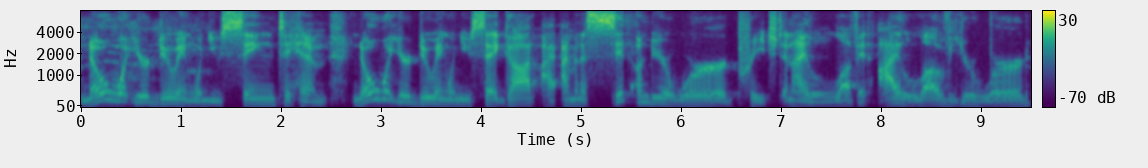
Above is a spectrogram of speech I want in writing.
Know what you're doing when you sing to him. Know what you're doing when you say god I, i'm going to sit under your word preached and i love it. I love your word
